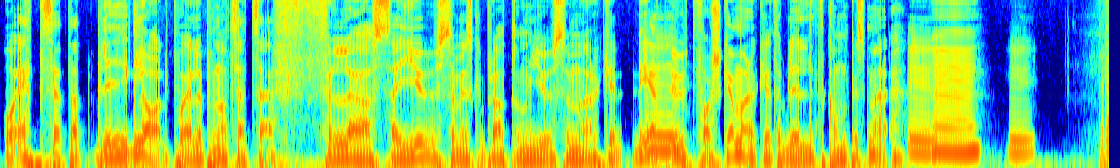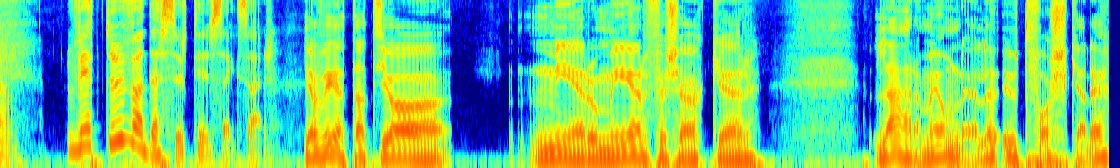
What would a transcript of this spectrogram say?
Och ett sätt att bli glad på, eller på något sätt så här förlösa ljus, om vi ska prata om ljus och mörker, det är att Mm. utforska mörkret och bli lite kompis med det. Mm. Mm. Mm. Bra. Vet du vad destruktiv sex är? Jag vet att jag mer och mer försöker lära mig om det, eller utforska det.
